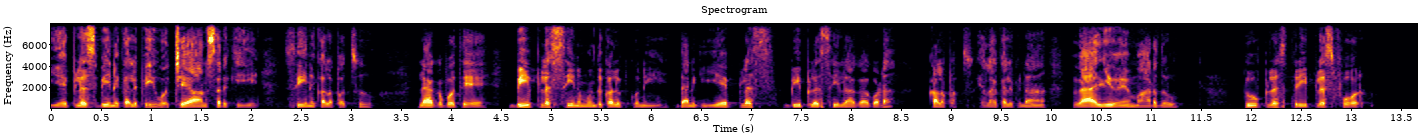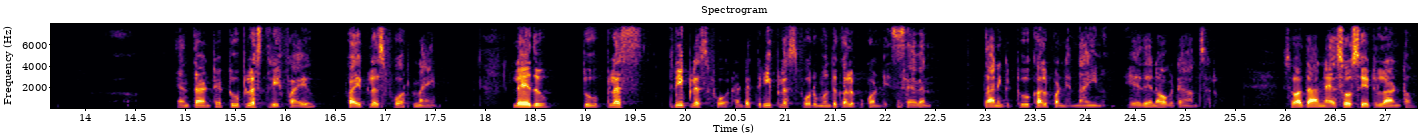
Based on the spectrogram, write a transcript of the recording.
ఏ ప్లస్ బీని కలిపి వచ్చే ఆన్సర్కి సీని కలపచ్చు. లేకపోతే బి ప్లస్ సిని ముందు కలుపుకొని దానికి a plus b plus c లాగా కూడా కలపచ్చు. ఎలా కలిపినా వాల్యూ ఏం మారదు. Two plus three plus four ఎంత అంటే two plus three five five plus four nine. లేదు two plus three plus four అంటే త్రీ ప్లస్ ఫోర్ ముందు కలుపుకోండి సెవెన్. దానికి టూ కలపండి నైన్. ఏదైనా ఒకటే ఆన్సర్. సో దాన్ని అసోసియేటివ్లా అంటాం.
